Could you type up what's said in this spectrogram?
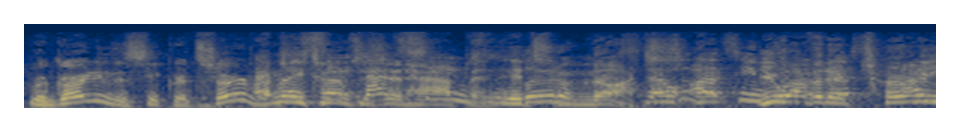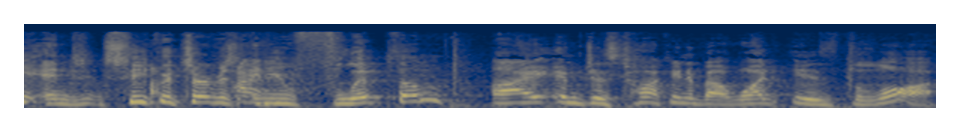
Regarding the Secret Service, How many times seems- has it that seems happened? It's ludicrous. nuts. Doesn't that seem you have an ludicrous? attorney and Secret Service and you flip them? I am just talking about what is the law.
